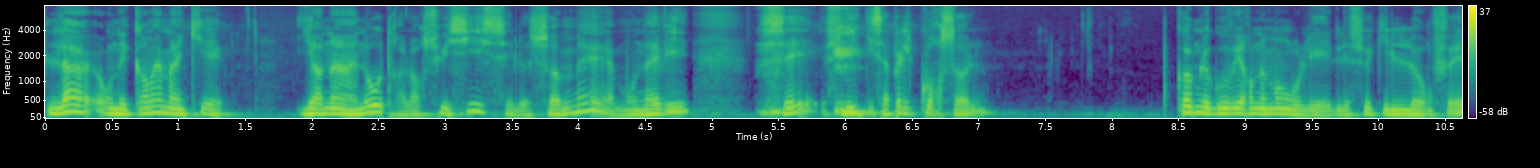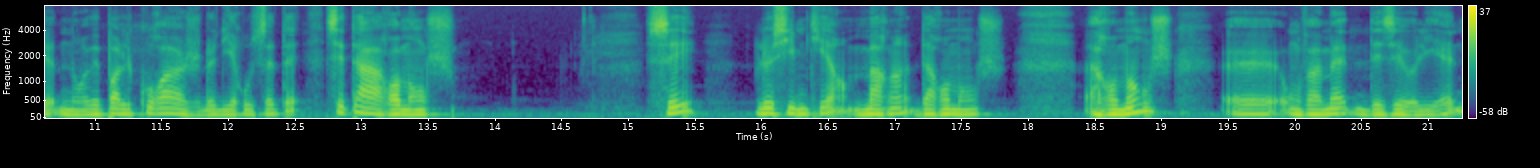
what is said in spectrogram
là, on est quand même inquiet. Il y en a un autre, alors celui-ci, c'est le sommet, à mon avis, c'est celui qui s'appelle Coursol. Comme le gouvernement ou les, ceux qui l'ont fait n'avaient pas le courage de dire où c'était, c'était à Romanche. C'est le cimetière marin d'Aromanche. À euh, on va mettre des éoliennes,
